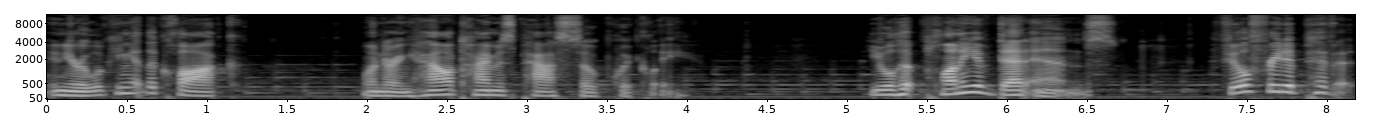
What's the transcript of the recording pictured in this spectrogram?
and you're looking at the clock, wondering how time has passed so quickly. You will hit plenty of dead ends. Feel free to pivot,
